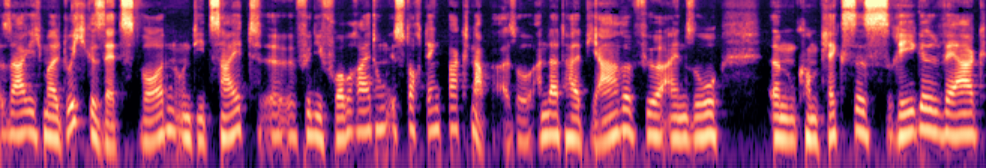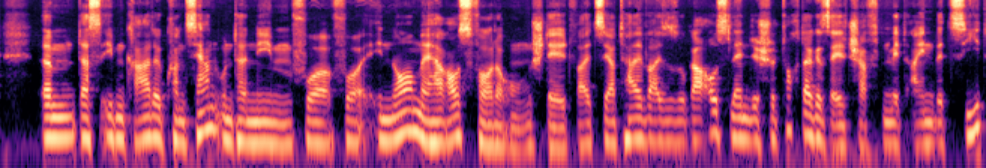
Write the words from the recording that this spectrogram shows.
sage ich mal, durchgesetzt worden und die Zeit äh, für die Vorbereitung ist doch denkbar knapp. Also anderthalb Jahre für ein so ähm, komplexes Regelwerk, ähm, das eben gerade Konzernunternehmen vor, vor enorme Herausforderungen stellt, weil es ja teilweise sogar ausländische Tochtergesellschaften mit einbezieht.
